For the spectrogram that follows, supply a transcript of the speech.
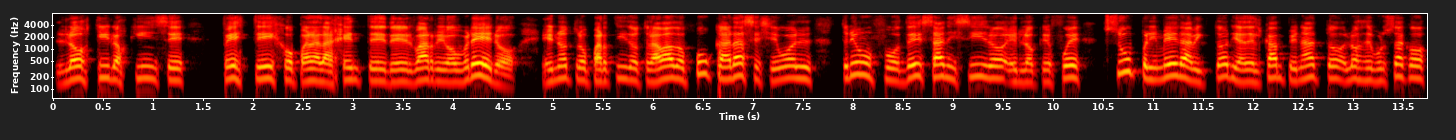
los tiros 15, festejo para la gente del barrio obrero. En otro partido trabado, Pucará se llevó el triunfo de San Isidro en lo que fue su primera victoria del campeonato. Los de Bursaco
